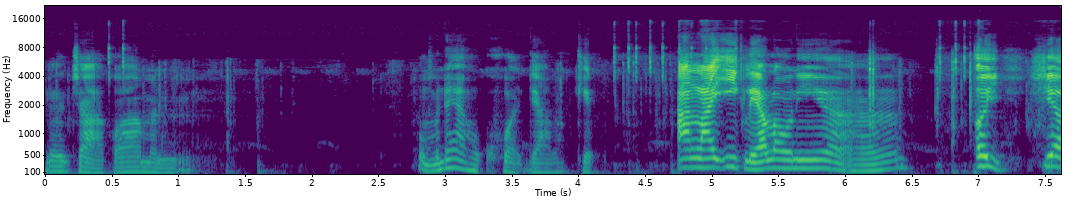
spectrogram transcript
เนื่องจากว่ามัน ผมไม่ได้เอาขวดยามาเก็บ อะไรอีกแล้วเราเนี่ยฮะ เอ้ยเชี่ย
